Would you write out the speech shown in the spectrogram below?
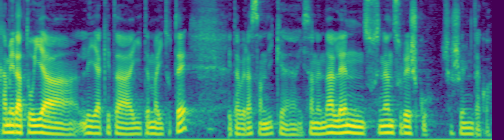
kameratoia lehiak eta egiten baitute, eta beraz handik eh, izanen da lehen zuzenean zure esku, sasointakoa.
